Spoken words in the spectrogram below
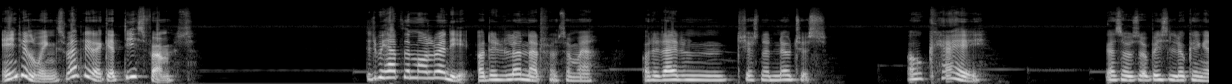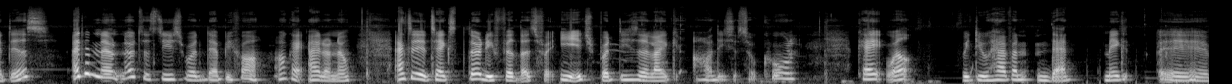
angel wings. Where did I get these from? Did we have them already? Or did we learn that from somewhere? Or did I just not notice? Okay. Guess I was so busy looking at this. I didn't notice these were there before. Okay, I don't know. Actually, it takes 30 feathers for each, but these are like, oh, these are so cool. Okay, well, we do have an, that make, uh,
